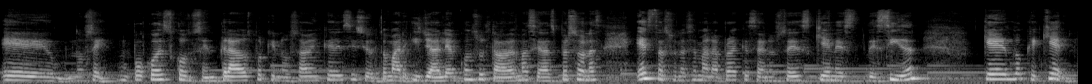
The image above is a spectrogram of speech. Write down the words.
eh, no sé, un poco desconcentrados porque no saben qué decisión tomar y ya le han consultado a demasiadas personas, esta es una semana para que sean ustedes quienes decidan qué es lo que quieren.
